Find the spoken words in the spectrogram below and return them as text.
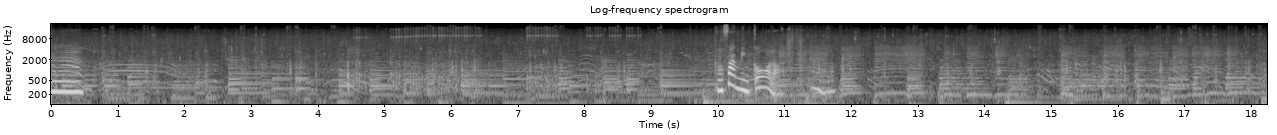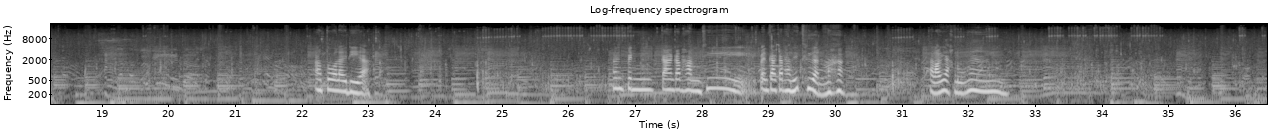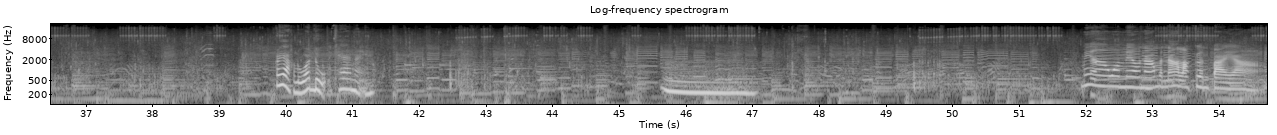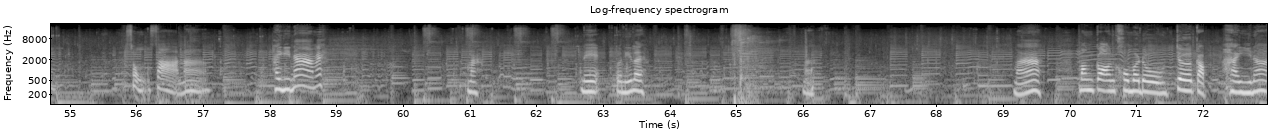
ฟามิงโก้เหรออืมเอาตัวอะไรดีอะมันเป็นการกระทำที่เป็นการกระทำที่เถื่อนมาก แต่เราอยากรู้ไงากรู้ว่าดุแค่ไหนมไม่เอาอะแมวน้ำมันน่ารักเกินไปอะสงสารอะไฮยีน่าไหม มา นี่ ตัวนี้เลย มา มา มังกรโคโมโดเจอกับไฮยีน่า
